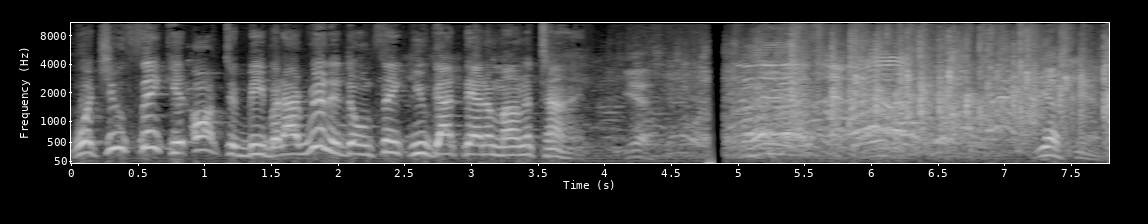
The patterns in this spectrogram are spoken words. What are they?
what you think it ought to be, but I really don't think you got that amount of time. Yes. Yes, ma'am.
